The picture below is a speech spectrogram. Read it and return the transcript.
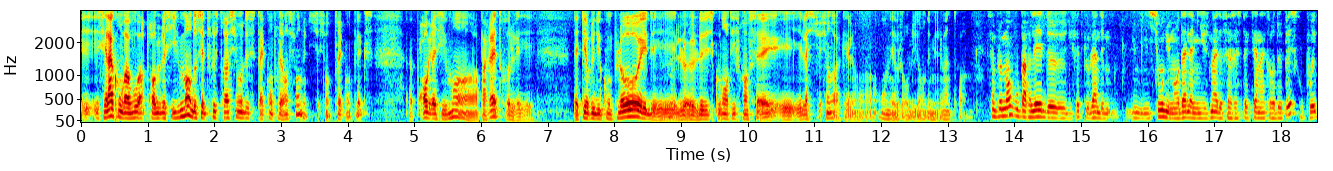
Et, c'est là qu'on va voir progressivement, de cette frustration et de cette incompréhension, d'une situation très complexe, euh, progressivement apparaître les, les théories du complot et des- le, le discours anti-français et, et la situation dans laquelle on, on est aujourd'hui en 2023. Simplement, vous parlez de- du fait que l'une des missions du mandat de la MINUSMA est de faire respecter un accord de paix. Est-ce que vous pouvez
